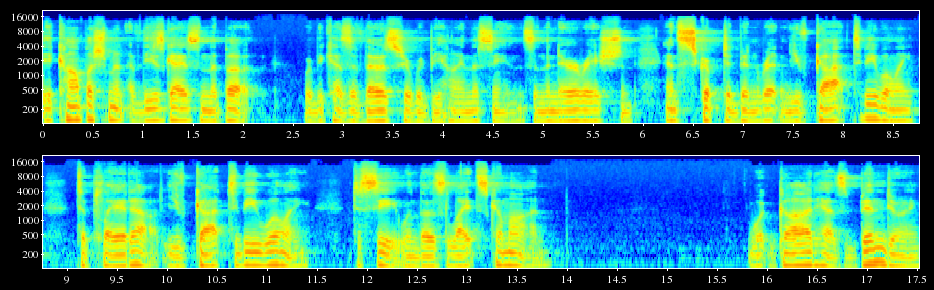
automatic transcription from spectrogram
the accomplishment of these guys in the boat were because of those who were behind the scenes and the narration and script had been written. You've got to be willing to play it out. You've got to be willing to see when those lights come on what God has been doing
